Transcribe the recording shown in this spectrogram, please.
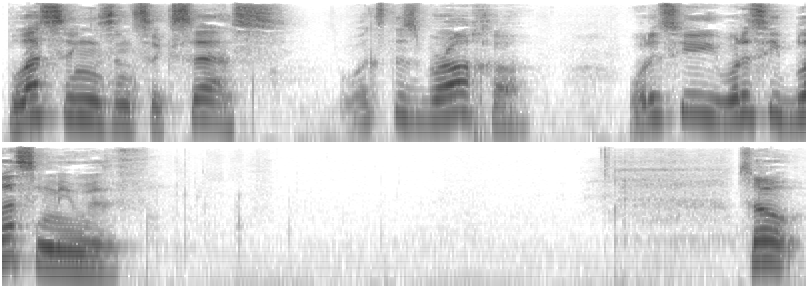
blessings and success. What's this bracha? What is he, what is he blessing me with? So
